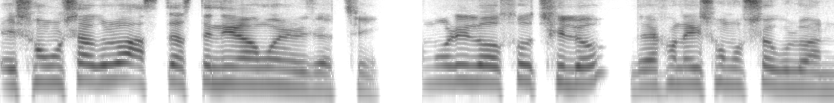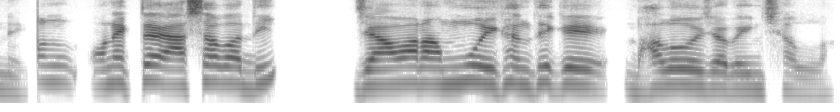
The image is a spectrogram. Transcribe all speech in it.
এই সমস্যাগুলো আস্তে আস্তে নিরাময় হয়ে যাচ্ছে। মেমোরি লসও ছিল যে এখন এই সমস্যাগুলো আর নেই। অনেকটাই আশাবাদী যে আমার আম্মু এখান থেকে ভালো হয়ে যাবে, ইনশাল্লাহ।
